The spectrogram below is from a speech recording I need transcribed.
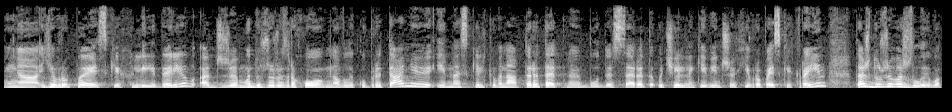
е, європейських лідерів, адже ми дуже розраховуємо на Велику Британію і наскільки вона авторитетною буде серед очільників інших європейських країн, теж дуже важливо.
